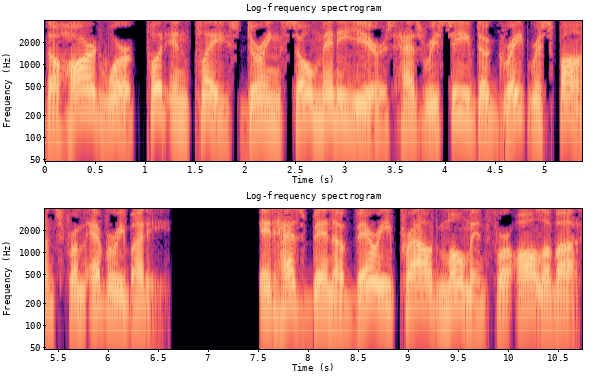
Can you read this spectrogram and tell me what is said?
The hard work put in place during so many years has received a great response from everybody. It has been a very proud moment for all of us.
